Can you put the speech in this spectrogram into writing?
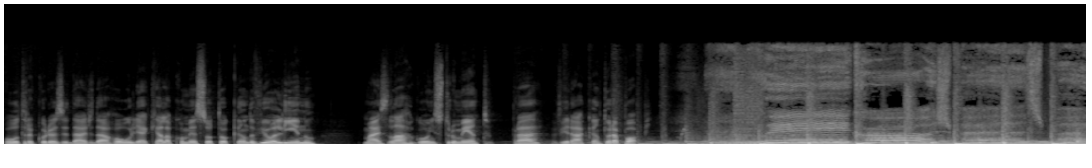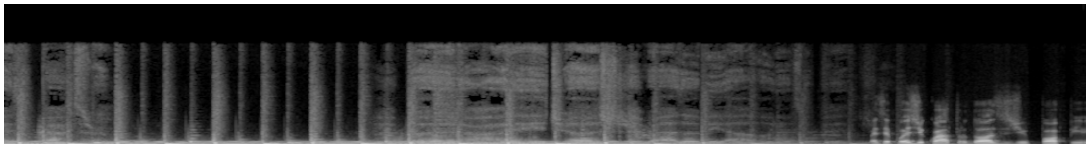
Outra curiosidade da Holly é que ela começou tocando violino, mas largou o instrumento para virar cantora pop. Mas depois de quatro doses de pop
